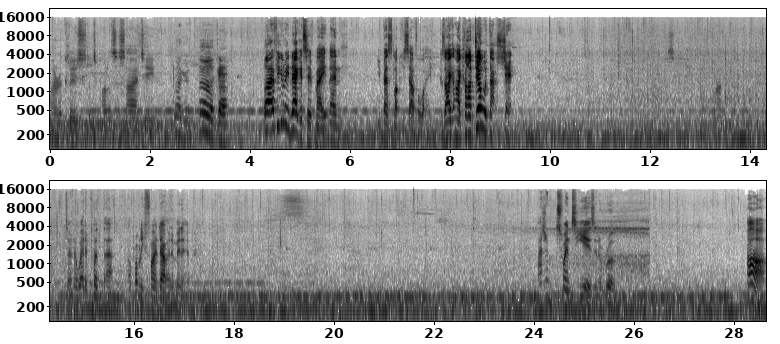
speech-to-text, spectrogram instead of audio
I'm a recluse, looked upon in society. Okay. Oh, okay. Well, if you're going to be negative, mate, then you best lock yourself away. Because I, I can't deal with that shit. One. Don't know where to put that. I'll probably find out in a minute. Imagine 20 years in a room. Ah.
